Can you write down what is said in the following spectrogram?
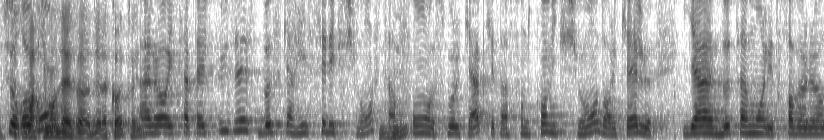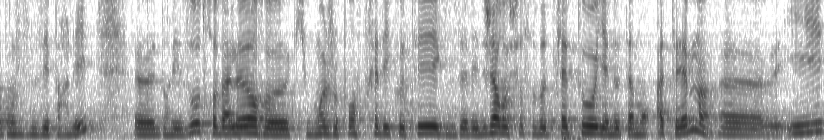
ce, compartiment de la, de la cote Alors, il s'appelle USES Boscari Sélection. C'est un mhm. fonds euh, small cap qui est un fonds de conviction dans lequel il y a notamment les trois valeurs dont je vous ai parlé. dans les autres valeurs qui, moi, je pense très décotées, que vous avez déjà reçues sur votre plateau, il y a notamment Athème et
